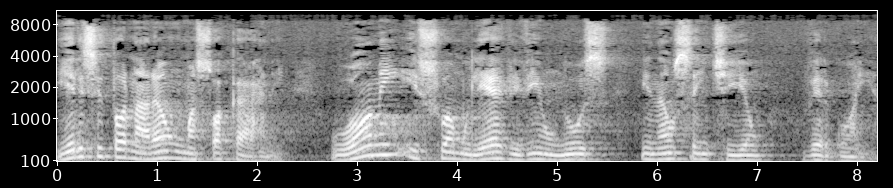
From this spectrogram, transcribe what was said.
e eles se tornarão uma só carne. O homem e sua mulher viviam nus e não sentiam vergonha.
